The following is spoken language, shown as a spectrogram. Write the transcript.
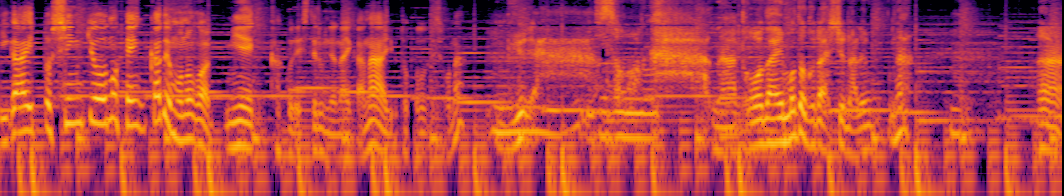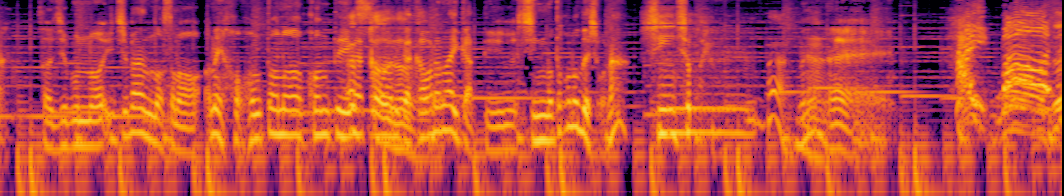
意外と心境の変化で物が見え隠れしてるんじゃないかないうところでしょうな。いやーそうか。な東大元暮らしになるな、うん、そう自分の一番のそのねほ本当の根底が変わるか変わらないかっていう芯のところでしょうな、新書というかはい坊主。ー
